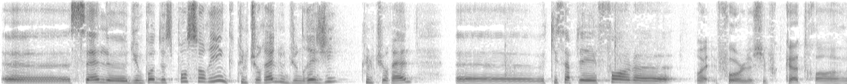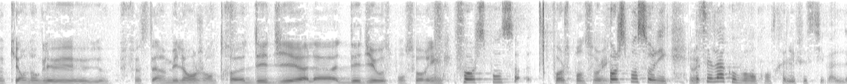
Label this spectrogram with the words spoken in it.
celle d'une boîte de sponsoring culturel ou d'une régie culturelle qui s'appelait For. Oui, For, le chiffre 4, qui en anglais, c'était un mélange entre dédié, à la, dédié au sponsoring. For, sponsor... For Sponsoring. For Sponsoring. Et c'est là que vous rencontrez le festival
